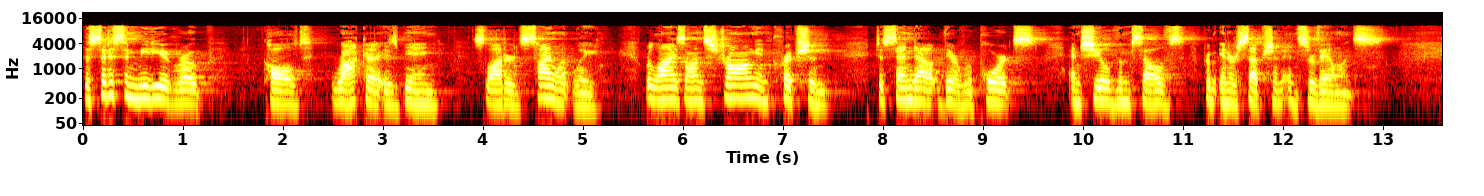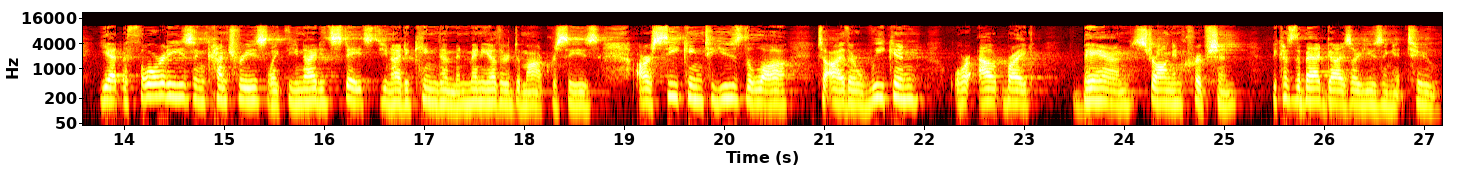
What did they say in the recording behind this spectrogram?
The citizen media group called Raqqa is being slaughtered silently relies on strong encryption to send out their reports and shield themselves from interception and surveillance. Yet authorities in countries like the United States, the United Kingdom, and many other democracies are seeking to use the law to either weaken or outright ban strong encryption because the bad guys are using it too.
